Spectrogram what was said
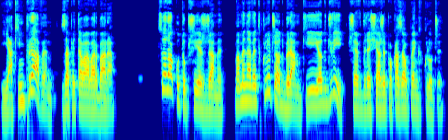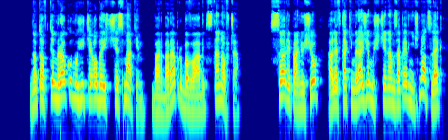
Jakim prawem? zapytała Barbara. Co roku tu przyjeżdżamy. Mamy nawet klucze od bramki i od drzwi. Szef dresiarzy pokazał pęk kluczy. No to w tym roku musicie obejść się smakiem. Barbara próbowała być stanowcza. Sorry, paniusiu, ale w takim razie musicie nam zapewnić nocleg,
